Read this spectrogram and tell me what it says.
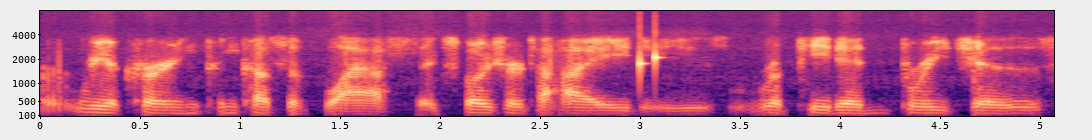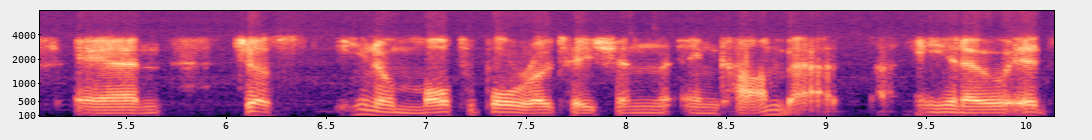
reoccurring concussive blasts, exposure to IEDs, repeated breaches, and just you know multiple rotation in combat. You know, it's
